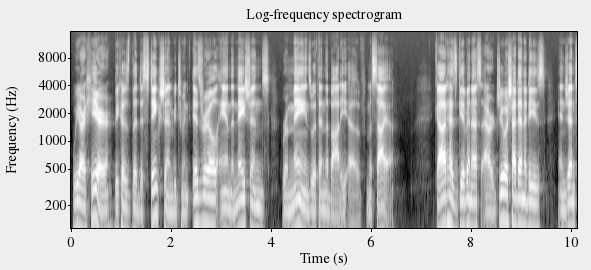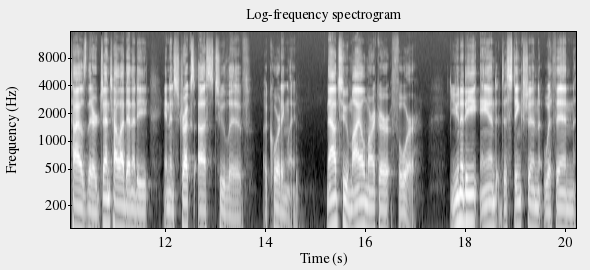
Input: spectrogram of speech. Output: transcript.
We are here because the distinction between Israel and the nations remains within the body of Messiah. God has given us our Jewish identities and Gentiles their Gentile identity and instructs us to live accordingly. Now to mile marker 4 Unity and distinction within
